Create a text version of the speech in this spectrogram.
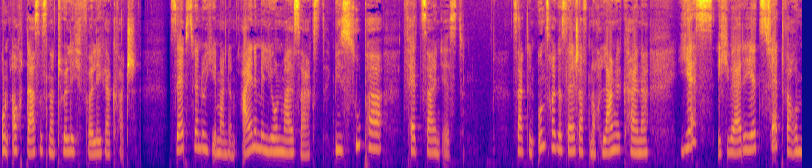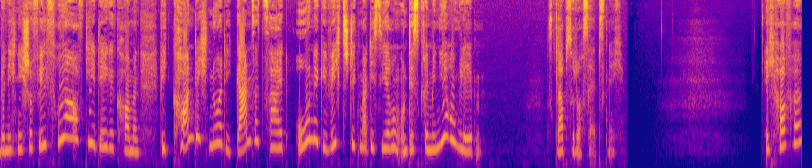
Und auch das ist natürlich völliger Quatsch. Selbst wenn du jemandem eine Million Mal sagst, wie super Fett sein ist, sagt in unserer Gesellschaft noch lange keiner, yes, ich werde jetzt fett, warum bin ich nicht schon viel früher auf die Idee gekommen? Wie konnte ich nur die ganze Zeit ohne Gewichtsstigmatisierung und Diskriminierung leben? Das glaubst du doch selbst nicht. Ich hoffe,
